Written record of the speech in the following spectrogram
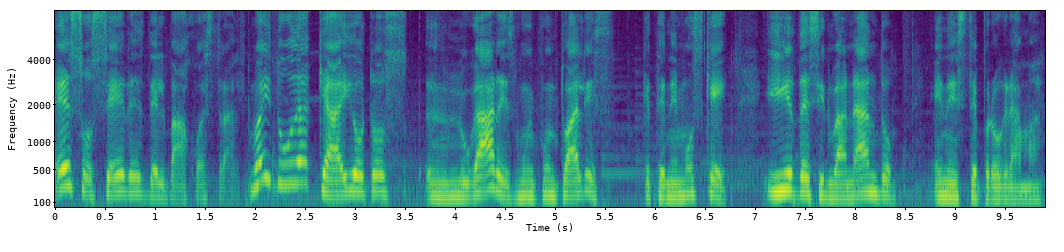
esos seres del bajo astral. No hay duda que hay otros eh, lugares muy puntuales que tenemos que ir desilvanando en este programa.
